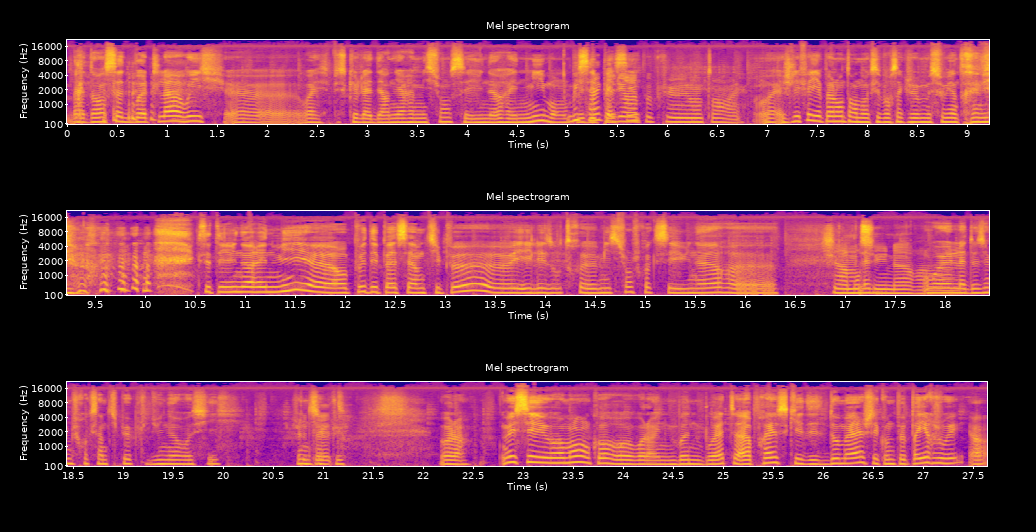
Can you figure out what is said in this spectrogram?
Bah, dans cette boîte-là, oui. Euh, ouais, puisque la dernière émission, c'est une heure et demie. Bon, on Oui, peut c'est dépasser. dure un peu plus longtemps. Ouais. Ouais, je l'ai fait il y a pas longtemps, donc c'est pour ça que je me souviens très bien. que c'était une heure et demie. euh, on peut dépasser un petit peu. euh, et les autres missions, je crois que c'est une heure. La- c'est une heure. Ouais, la deuxième, je crois que c'est un petit peu plus d'une heure aussi. Je ne sais plus. Voilà. Mais c'est vraiment encore euh, voilà, une bonne boîte. Après, ce qui est dommage, c'est qu'on ne peut pas y rejouer hein,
